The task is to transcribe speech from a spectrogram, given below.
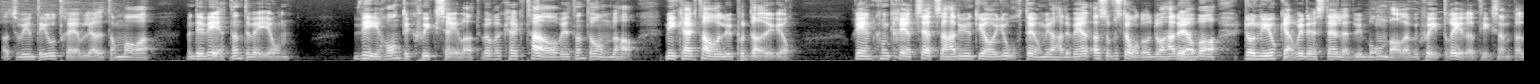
Alltså vi är inte otrevliga utan bara, men det vet inte vi om. Vi har inte quicksavat, våra karaktärer vet inte om det här. Min karaktär höll ju på att dö igår. Rent konkret sett så hade ju inte jag gjort det om jag hade vetat, alltså förstår du? Då hade Ja. jag bara, då nokar vi det stället, vi bombar det, vi skiter i det till exempel.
